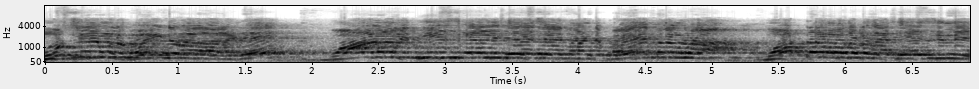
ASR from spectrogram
ముస్లింలు బయట వెళ్ళాలంటే వాళ్ళని తీసుకెళ్ళి చేసేటువంటి ప్రయత్నం కూడా మొట్టమొదటిగా చేసింది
